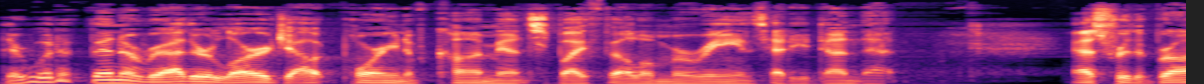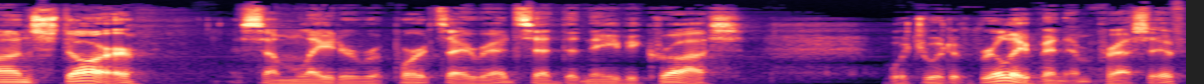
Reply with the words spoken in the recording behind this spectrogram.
there would have been a rather large outpouring of comments by fellow Marines had he done that. As for the Bronze Star, some later reports I read said the Navy Cross, which would have really been impressive.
